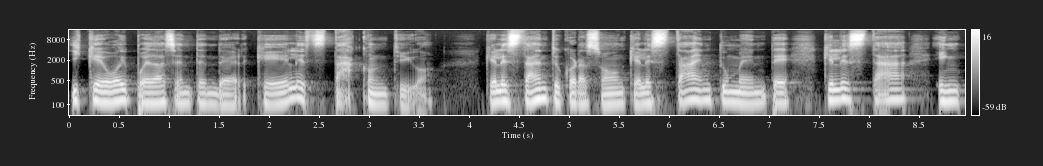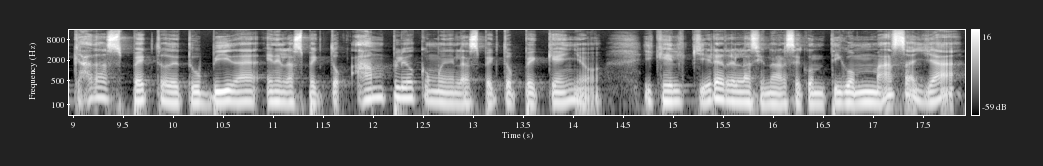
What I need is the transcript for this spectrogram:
Y que hoy puedas entender que Él está contigo que Él está en tu corazón, que Él está en tu mente, que Él está en cada aspecto de tu vida, en el aspecto amplio como en el aspecto pequeño, y que Él quiere relacionarse contigo más allá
